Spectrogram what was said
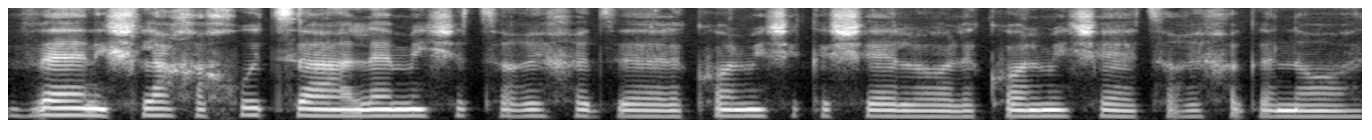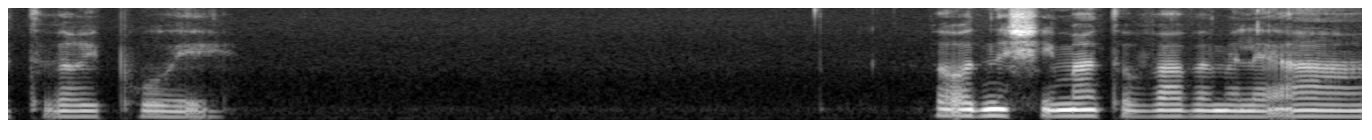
ונשלח החוצה למי שצריך את זה, לכל מי שקשה לו, לכל מי שצריך הגנות וריפוי. ועוד נשימה טובה ומלאה.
